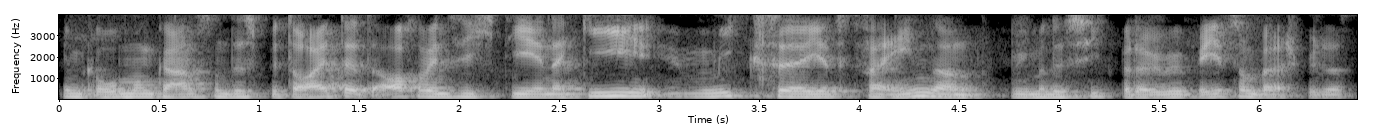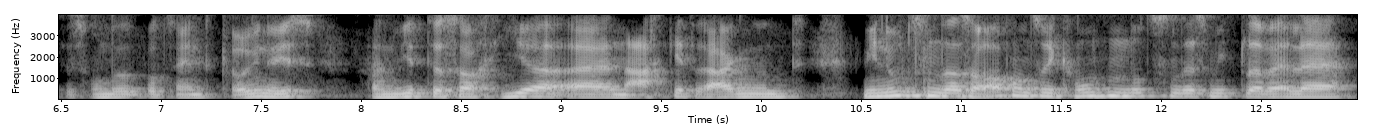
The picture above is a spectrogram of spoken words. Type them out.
im Groben und Ganzen. Das bedeutet, auch wenn sich die Energiemixe jetzt verändern, wie man das sieht bei der ÖBB zum Beispiel, dass das 100% grün ist, dann wird das auch hier äh, nachgetragen und wir nutzen das auch, unsere Kunden nutzen das mittlerweile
